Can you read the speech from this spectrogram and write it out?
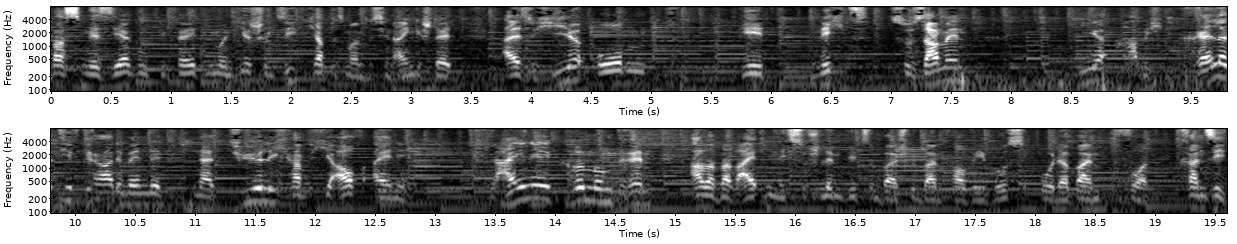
was mir sehr gut gefällt, wie man hier schon sieht. Ich habe das mal ein bisschen eingestellt. Also hier oben geht nichts zusammen. Hier habe ich relativ gerade Wände. Natürlich habe ich hier auch eine kleine Krümmung drin, aber bei weitem nicht so schlimm wie zum Beispiel beim VW-Bus oder beim Ford Transit.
